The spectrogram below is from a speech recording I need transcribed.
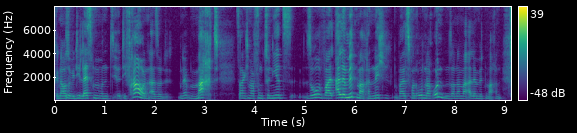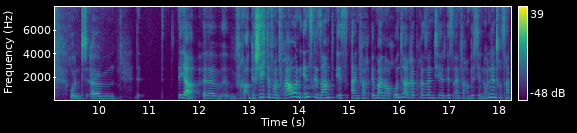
Genauso wie die Lesben und die Frauen. Also ne, Macht sage ich mal, funktioniert so, weil alle mitmachen, nicht weil es von oben nach unten, sondern weil alle mitmachen. Und ähm, ja, äh, Geschichte von Frauen insgesamt ist einfach immer noch unterrepräsentiert, ist einfach ein bisschen uninteressant.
